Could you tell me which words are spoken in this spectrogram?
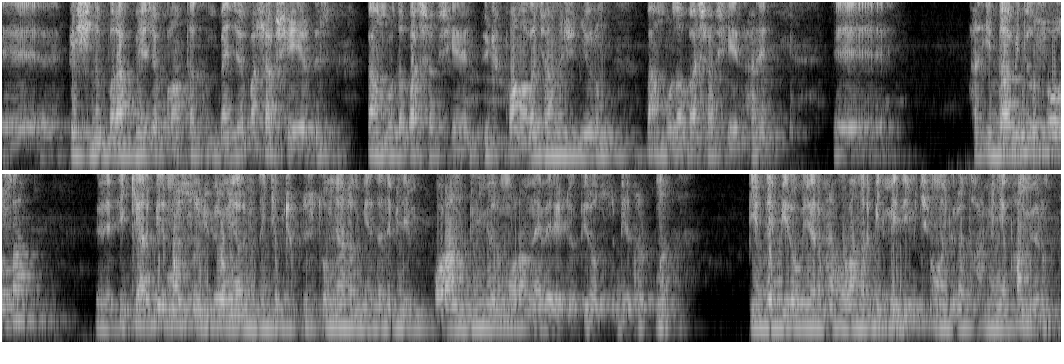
e, peşini bırakmayacak olan takım bence Başakşehir'dir. Ben burada Başakşehir'in 3 puan alacağını düşünüyorum. Ben burada Başakşehir hani e, hani iddia videosu olsa e, ilk yarı bir maç sonucu bir oynarım ya da iki buçuk üst oynarım ya da ne bileyim oranı bilmiyorum oran ne veriliyor 1.30 1.40 mı bir de bir oynarım yani oranları bilmediğim için ona göre tahmin yapamıyorum.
